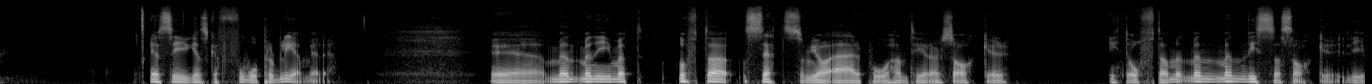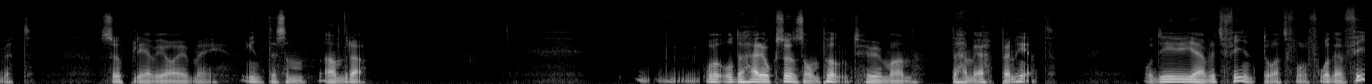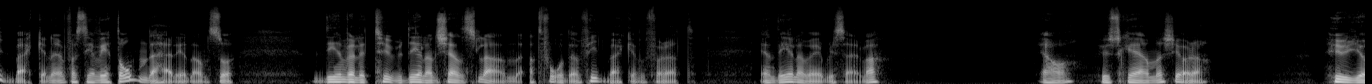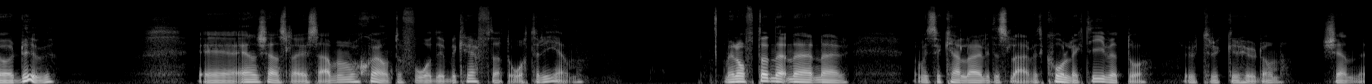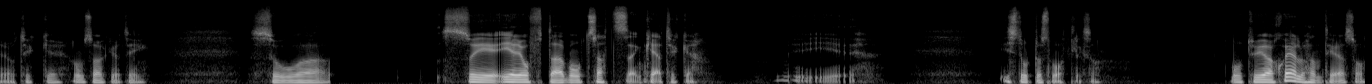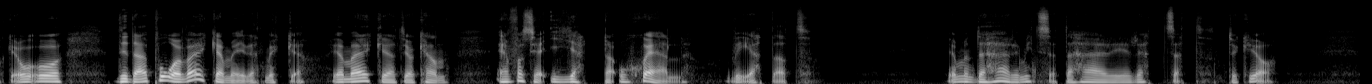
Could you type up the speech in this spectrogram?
Jag ser ju ganska få problem med det. Eh, men, men i och med att ofta sätt som jag är på och hanterar saker, inte ofta, men, men, men vissa saker i livet, så upplever jag mig inte som andra. och, och det här är också en sån punkt, hur man, det här med öppenhet. Och det är ju jävligt fint då att få, få den feedbacken, även fast jag vet om det här redan så det är en väldigt tudelad känsla att få den feedbacken för att en del av mig blir så här, va? Ja, hur ska jag annars göra? Hur gör du? Eh, en känsla är så här, men vad skönt att få det bekräftat återigen. Men ofta när, när, när om vi ska kalla det lite slarvigt, kollektivet då uttrycker hur de känner och tycker om saker och ting. Så, så är, är det ofta motsatsen kan jag tycka. I, stort och smått liksom. Mot hur jag själv hanterar saker. Och, och det där påverkar mig rätt mycket. Jag märker att jag kan, även fast jag i hjärta och själ vet att ja men det här är mitt sätt, det här är rätt sätt, tycker jag.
